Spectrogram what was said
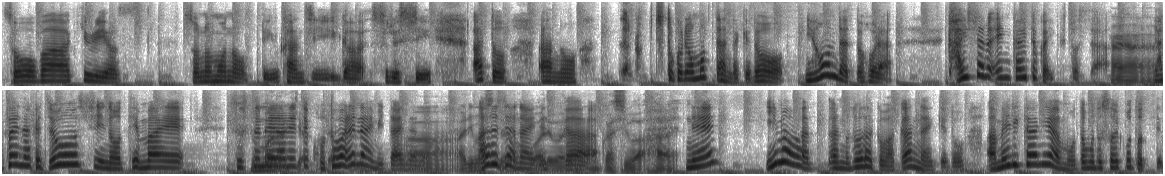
sober curious そのものっていう感じがするしあとあのちょっとこれ思ったんだけど日本だとほら会社の宴会とか行くとさはいはいはい。やっぱりなんか上司の手前勧められて断れないみたいなのあるじゃないですか。昔は。はい。ね？今はあのどうだかわかんないけどアメリカにはもともとそういうことって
